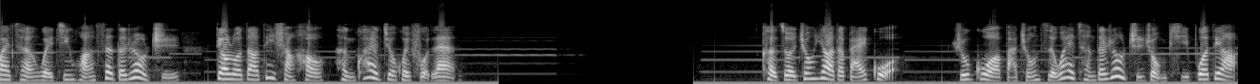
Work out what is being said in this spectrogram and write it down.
外层为金黄色的肉质，掉落到地上后很快就会腐烂。可做中药的白果，如果把种子外层的肉质种皮剥掉，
